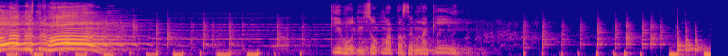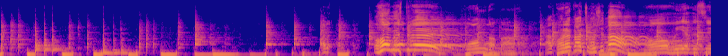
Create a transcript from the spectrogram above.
আরে মিস্ত্রি ভাই। কি চোখ মারতাছেন নাকি? ও মিস্ত্রি। কোন দাদা? আর ঘরের কাজ হয়েছে তো? হইয়া গেছে।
